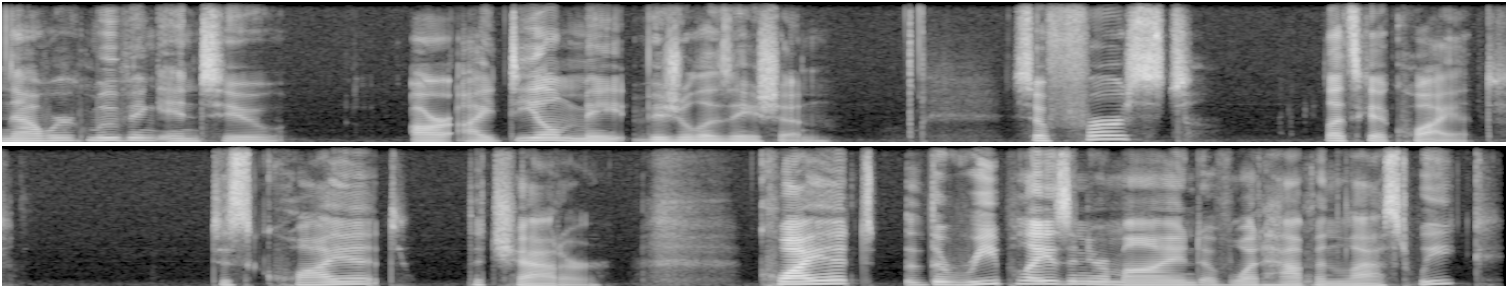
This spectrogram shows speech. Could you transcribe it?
now we're moving into our ideal mate visualization. So, first, let's get quiet. Just quiet the chatter. Quiet the replays in your mind of what happened last week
